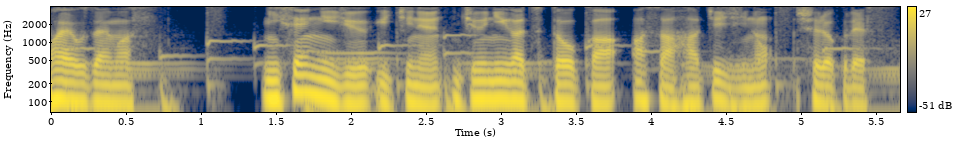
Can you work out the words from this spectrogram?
はようございます。2021年12月10日朝8時の収録です。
